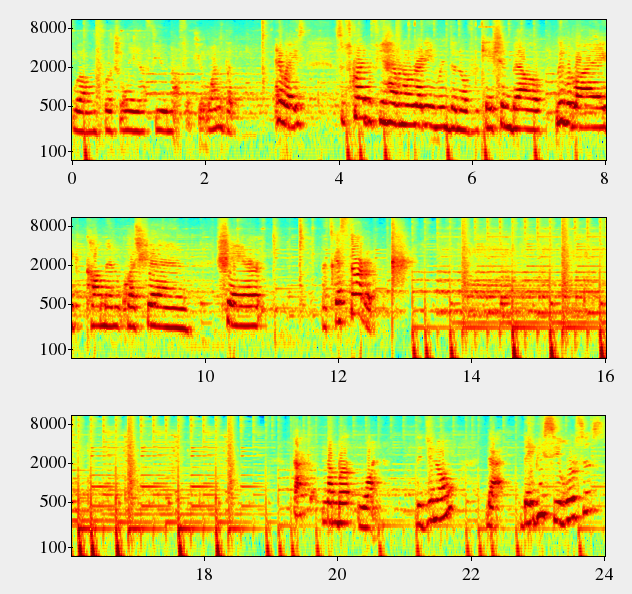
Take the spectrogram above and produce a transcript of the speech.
well, unfortunately a few not so cute ones, but anyways, subscribe if you haven't already, ring the notification bell, leave a like, comment, question, share. Let's get started. Number one. Did you know that baby seahorses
